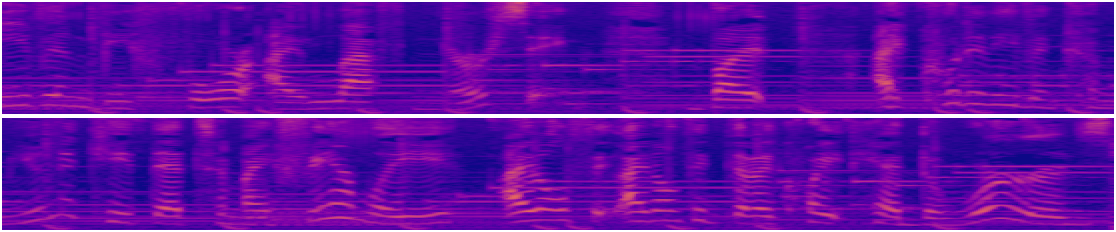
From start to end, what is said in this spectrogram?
even before I left nursing. But I couldn't even communicate that to my family. I don't think I don't think that I quite had the words,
